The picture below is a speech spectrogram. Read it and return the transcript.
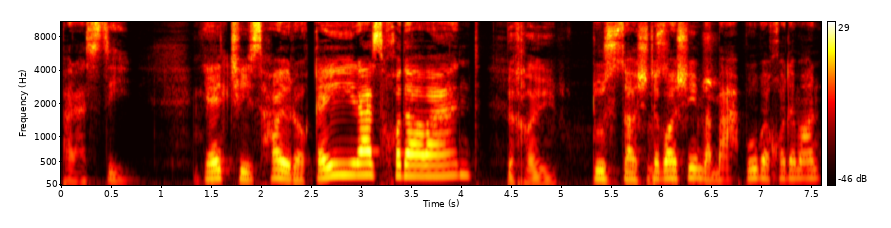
پرستی یعنی چیزهایی رو غیر از خداوند بخوای دوست داشته دوست باشیم و محبوب خودمان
